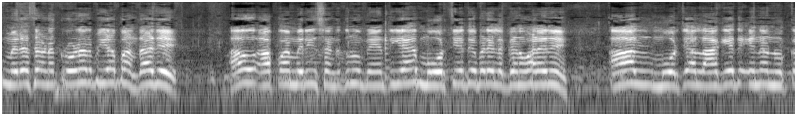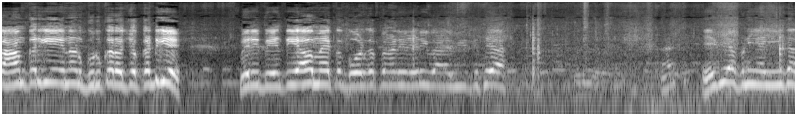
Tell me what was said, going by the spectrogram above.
ਮੇਰੇ ਹਿਸਾਬ ਨਾਲ ਕਰੋੜਾਂ ਰੁਪਈਆ ਬਣਦਾ ਜੇ। ਆਓ ਆਪਾਂ ਮੇਰੀ ਸੰਗਤ ਨੂੰ ਬੇਨਤੀ ਹੈ ਮੋਰਚੇ ਤੇ ਬੜੇ ਲੱਗਣ ਵਾਲੇ ਨੇ। ਆਹ ਮੋਰਚਾ ਲਾ ਕੇ ਤੇ ਇਹਨਾਂ ਨੂੰ ਕਾਮ ਕਰੀਏ ਇਹਨਾਂ ਨੂੰ ਗੁਰੂ ਘਰੋਂ ਚੋਂ ਕੱਢੀਏ। ਮੇਰੀ ਬੇਨਤੀ ਆਓ ਮੈਂ ਇੱਕ ਗੋਲ ਗੱਪੇ ਵਾਲੀ ਰੇੜੀ ਵਾਲਾ ਵੀਰ ਕਿੱਥੇ ਆ? ਇਹ ਵੀ ਆਪਣੀ ਆਈ ਇਹਦਾ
